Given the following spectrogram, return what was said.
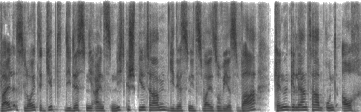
weil es Leute gibt, die Destiny 1 nicht gespielt haben, die Destiny 2 so wie es war, kennengelernt haben und auch,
